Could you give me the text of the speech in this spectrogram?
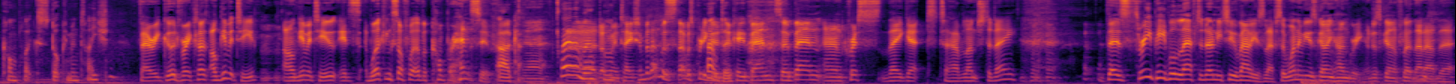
complex documentation. Very good, very close. I'll give it to you. I'll give it to you. It's working software over comprehensive okay. uh, documentation, but that was that was pretty good. Okay, Ben. So Ben and Chris, they get to have lunch today. There's three people left and only two values left, so one of you is going hungry. I'm just going to float that out there.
